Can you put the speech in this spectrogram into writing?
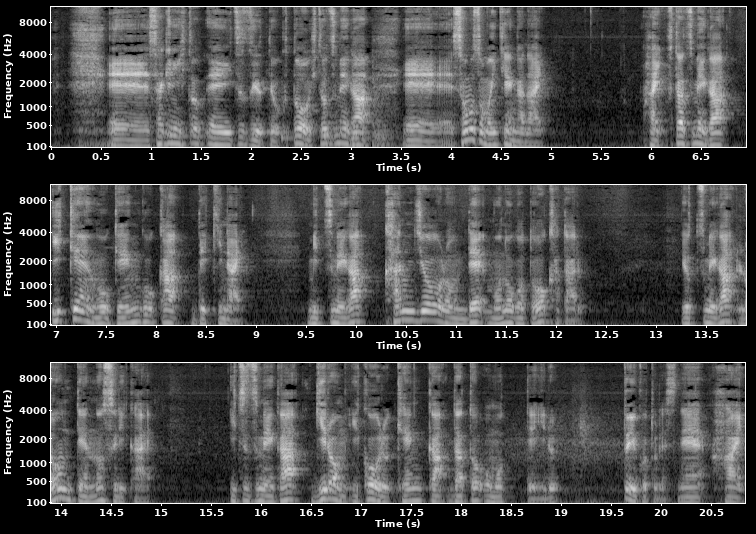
えー、先に一、えー、5つ言っておくと、1つ目が、えー、そもそも意見がない。はい。2つ目が、意見を言語化できない。3つ目が、感情論で物事を語る。4つ目が、論点のすり替え。5つ目が、議論イコール喧嘩だと思っている。ということですね。はい。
